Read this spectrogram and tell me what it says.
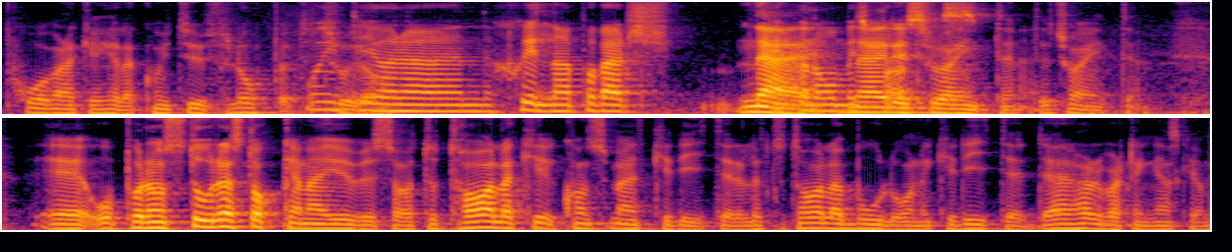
påverka hela konjunkturförloppet. Och inte göra en skillnad på världsekonomisk Nej, nej det tror jag inte. Det tror jag inte. Eh, och på de stora stockarna i USA, totala konsumentkrediter eller totala bolånekrediter, där har det varit en ganska,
